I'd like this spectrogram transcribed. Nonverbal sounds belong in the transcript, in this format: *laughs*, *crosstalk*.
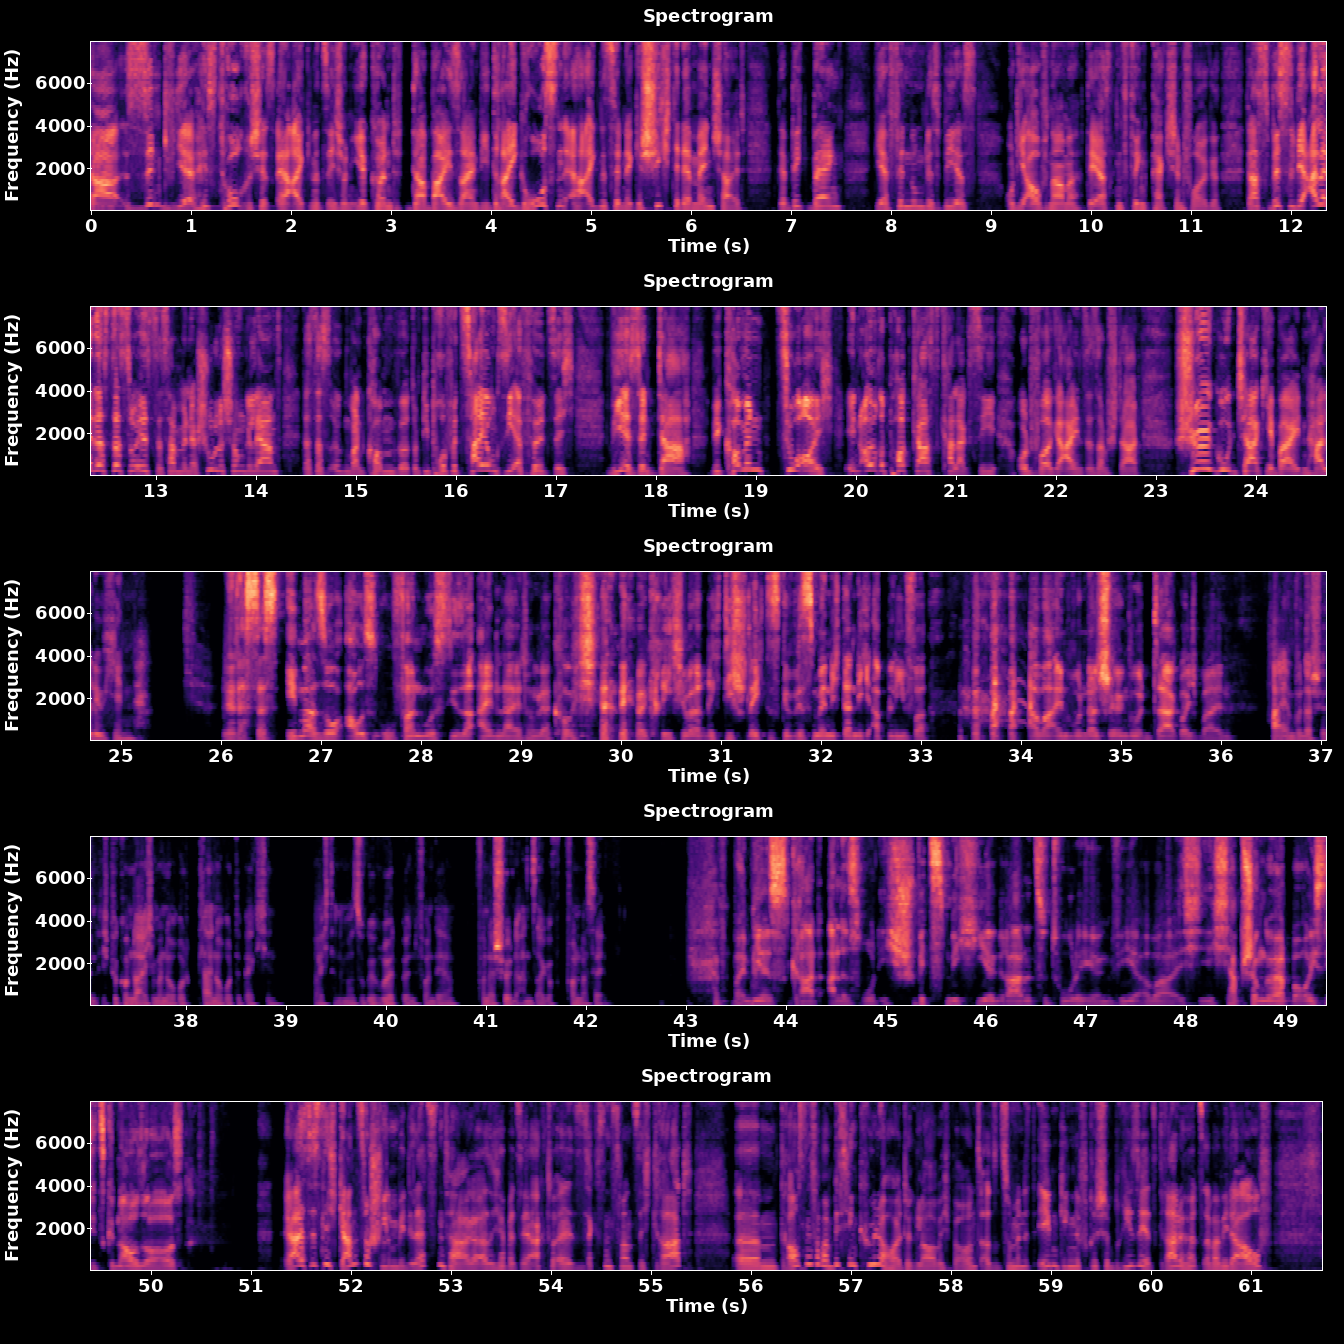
Da sind wir. Historisches ereignet sich und ihr könnt dabei sein. Die drei großen Ereignisse in der Geschichte der Menschheit. Der Big Bang, die Erfindung des Biers und die Aufnahme der ersten Think Paction Folge. Das wissen wir alle, dass das so ist. Das haben wir in der Schule schon gelernt, dass das irgendwann kommen wird. Und die Prophezeiung, sie erfüllt sich. Wir sind da. Wir kommen zu euch in eure Podcast-Galaxie und Folge 1 ist am Start. Schönen guten Tag, ihr beiden. Hallöchen dass das immer so ausufern muss, diese Einleitung. Da komme ich, *laughs* da kriege ich immer richtig schlechtes Gewissen, wenn ich dann nicht abliefer. *laughs* Aber einen wunderschönen guten Tag euch beiden. Hi, ein wunderschön. Ich bekomme da eigentlich immer nur rot, kleine rote Bäckchen, weil ich dann immer so gerührt bin von der, von der schönen Ansage von Marcel. *laughs* Bei mir ist gerade alles rot. Ich schwitze mich hier gerade zu Tode irgendwie, aber ich, ich habe schon gehört, bei euch sieht es genauso aus. Ja, es ist nicht ganz so schlimm wie die letzten Tage. Also ich habe jetzt ja aktuell 26 Grad. Ähm, draußen ist aber ein bisschen kühler heute, glaube ich, bei uns. Also zumindest eben ging eine frische Brise. Jetzt gerade hört es aber wieder auf.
